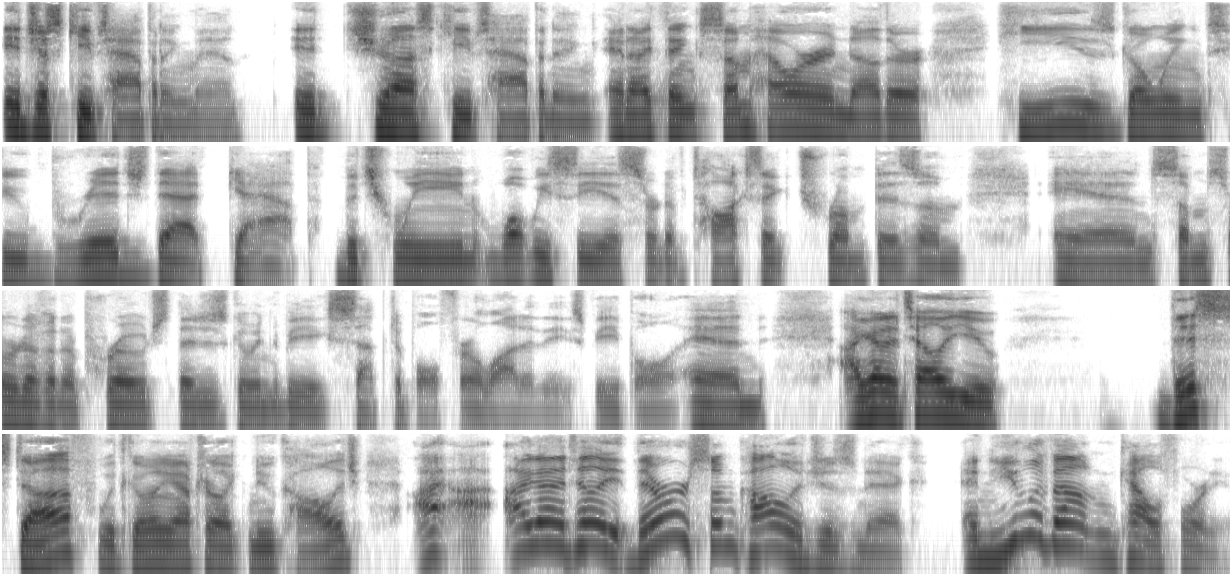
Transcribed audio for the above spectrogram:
It just keeps happening, man it just keeps happening. And I think somehow or another, he's going to bridge that gap between what we see as sort of toxic Trumpism and some sort of an approach that is going to be acceptable for a lot of these people. And I got to tell you, this stuff with going after like new college, I, I, I got to tell you, there are some colleges, Nick, and you live out in California,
